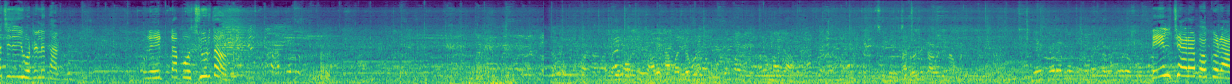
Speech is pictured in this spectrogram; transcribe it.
আছে যে এই হোটেলে থাকব। রেটটা প্রচুর তো? তেল ছাড়া পকোড়া।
